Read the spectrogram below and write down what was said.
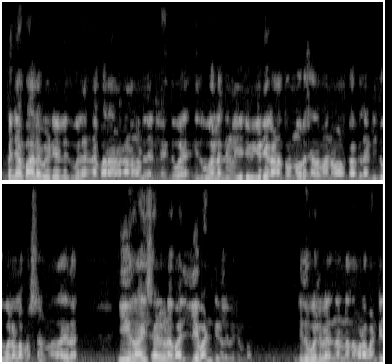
ഇപ്പൊ ഞാൻ പല വീഡിയോയിൽ ഇതുപോലെ തന്നെ പറയാൻ കണക്കണ്ടില്ല ഇതുപോലെ ഇതുപോലെ നിങ്ങൾ ഈ വീഡിയോ കാണാൻ തൊണ്ണൂറ് ശതമാനം ആൾക്കാർക്ക് തന്നെ ഇതുപോലുള്ള പ്രശ്നങ്ങൾ. അതായത് ഈ റൈസുകളുടെ സൈഡുകളുടെ വലിയ വണ്ടികൾ വരുമ്പോൾ ഇതുപോലെ വരുന്നുണ്ടെങ്കിൽ നമ്മുടെ വണ്ടി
